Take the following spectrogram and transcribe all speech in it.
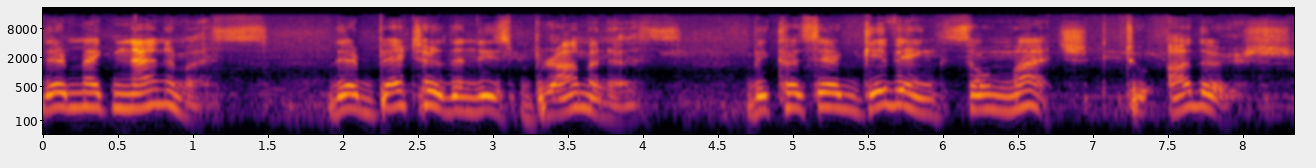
they're magnanimous. They're better than these brahmanas because they're giving so much to others.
